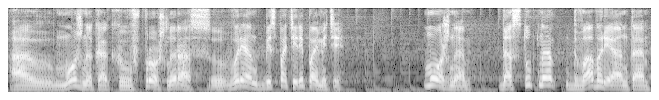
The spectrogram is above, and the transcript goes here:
а можно, как в прошлый раз, вариант без потери памяти? Можно. Доступно два варианта.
